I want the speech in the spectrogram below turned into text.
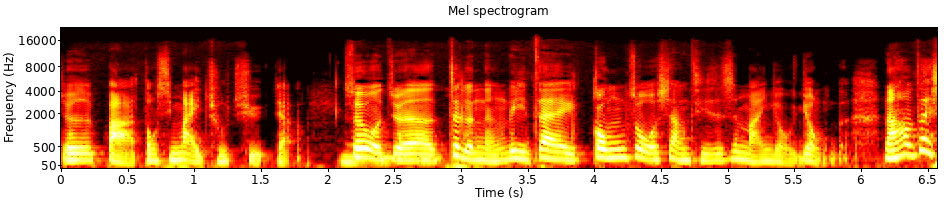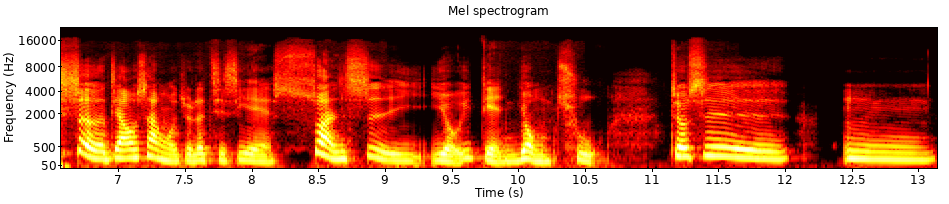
就是把东西卖出去这样。所以我觉得这个能力在工作上其实是蛮有用的，然后在社交上，我觉得其实也算是有一点用处，就是嗯，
